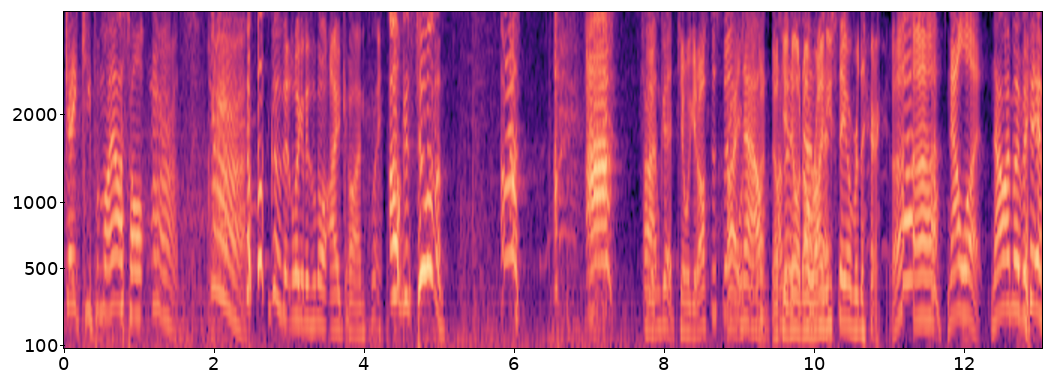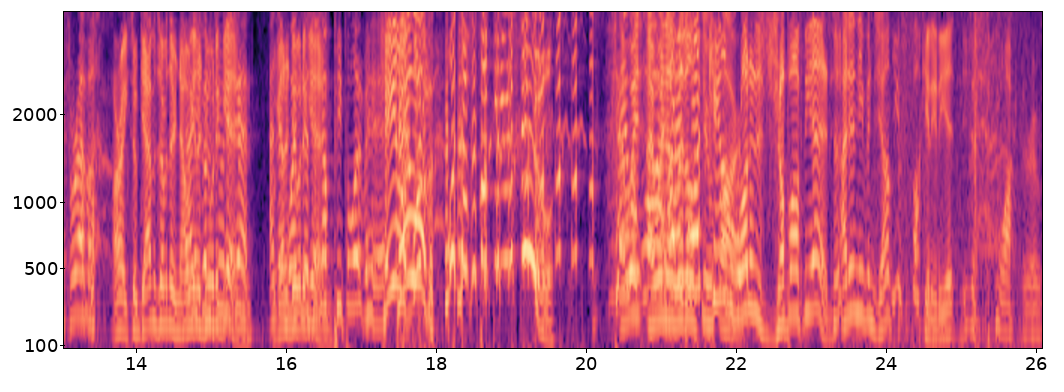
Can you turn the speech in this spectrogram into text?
Gatekeeper, my asshole. Ugh. Ugh. look, at that- his little icon. Oh, there's two of them. Ah! Ah! All right, I'm good. Can we get off this thing? All right, What's now- going on? I'm okay, gonna no, stand no, Ryan, there. you stay over there. Ah! Now what? Now I'm over here forever. All right, so Gavin's over there. Now, now we you gotta, gotta do it again. And we then gotta when do it there's again. enough people over here, Caleb, Caleb! What, what the fuck did you just do? Caleb, went- I why? went a I just little watched too Caleb far. run and just jump off the edge. I didn't even jump. you fucking idiot. You just walked through.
